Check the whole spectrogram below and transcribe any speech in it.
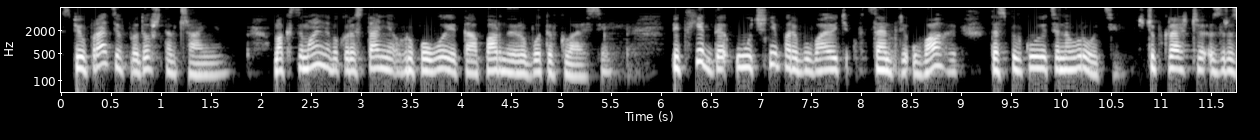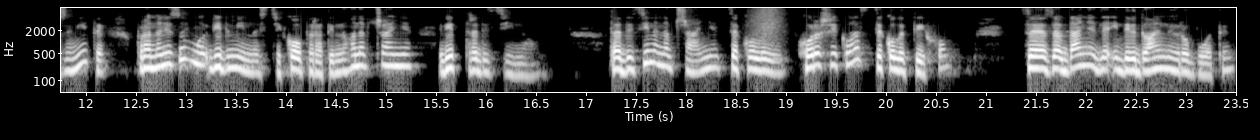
співпраця впродовж навчання, максимальне використання групової та парної роботи в класі, підхід, де учні перебувають в центрі уваги та спілкуються на уроці. Щоб краще зрозуміти, проаналізуємо відмінності кооперативного навчання від традиційного. Традиційне навчання це коли хороший клас це коли тихо, це завдання для індивідуальної роботи.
